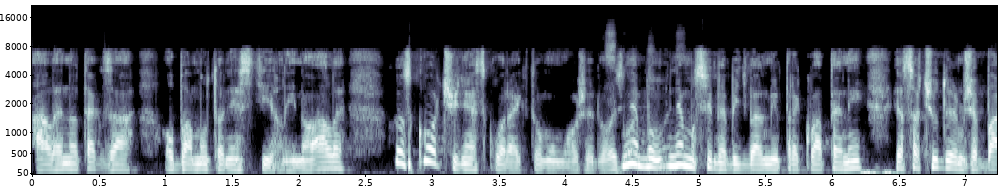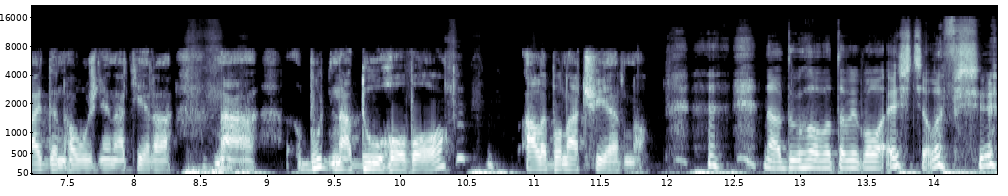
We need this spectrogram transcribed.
ale no tak za Obamu to nestihli. No ale no skôr či neskôr aj k tomu môže dôjsť. nemusíme byť veľmi prekvapení. Ja sa čudujem, že Biden ho už nenatiera na, buď na dúhovo, alebo na čierno. Na dúhovo to by bolo ešte lepšie.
